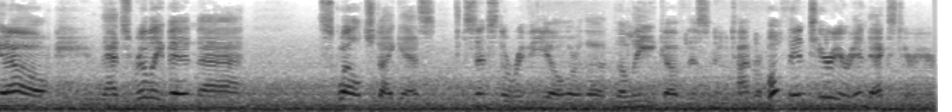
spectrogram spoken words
you know, that's really been uh, squelched, I guess, since the reveal or the, the leak of this new Tundra, both interior and exterior.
